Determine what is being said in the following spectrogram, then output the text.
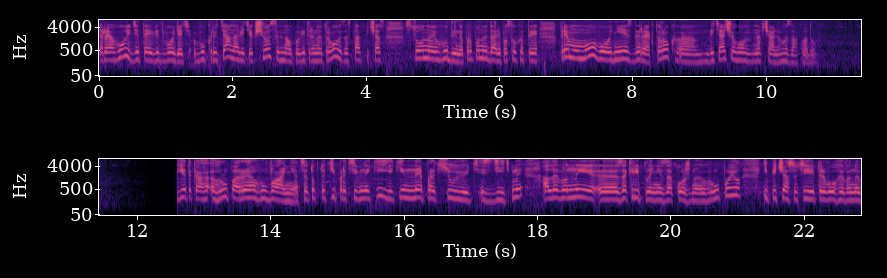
реагують, дітей відводять в укриття, навіть якщо сигнал повітряної тривоги застав під час сонної години. Пропоную далі послухати пряму мову однієї з директорок е, дитячого навчального закладу. Є така група реагування. Це тобто ті працівники, які не працюють з дітьми, але вони е, закріплені за кожною групою. І під час цієї тривоги вони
